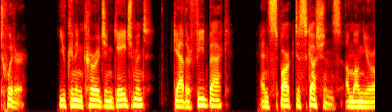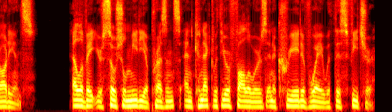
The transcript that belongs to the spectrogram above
Twitter, you can encourage engagement, gather feedback, and spark discussions among your audience. Elevate your social media presence and connect with your followers in a creative way with this feature.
